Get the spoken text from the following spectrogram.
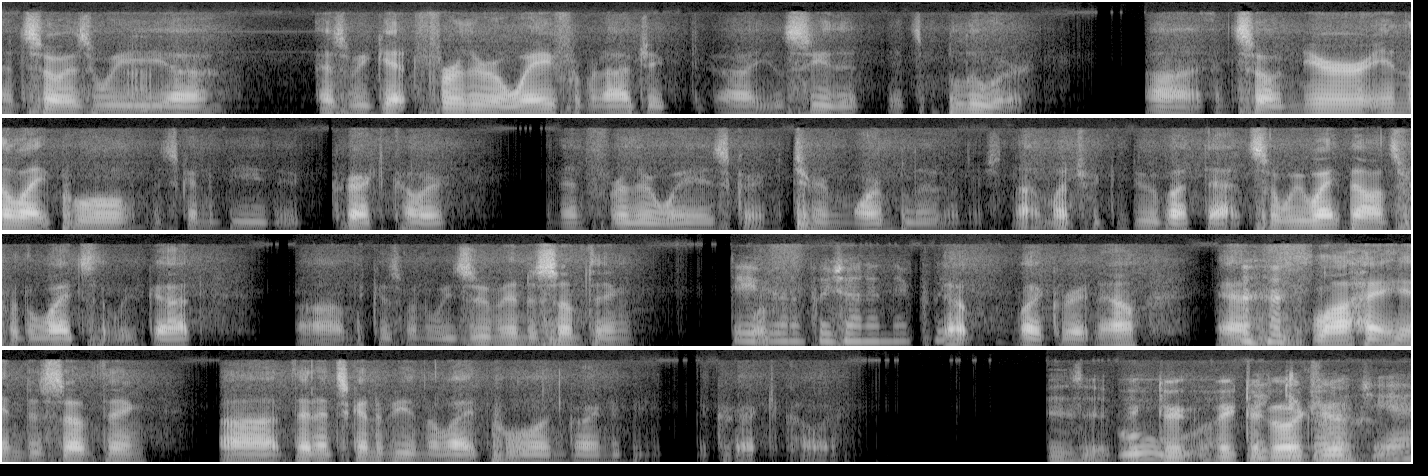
And so as we, uh, as we get further away from an object, uh, you'll see that it's bluer. Uh, and so nearer in the light pool is going to be the correct color, and then further away is going to turn more blue. And there's not much we can do about that. So we white balance for the lights that we've got, uh, because when we zoom into something, Dave, you want to push on in there, please? Yep, like right now, and fly into something, uh, then it's going to be in the light pool and going to be the correct color. Is it Victor Ooh, Victor Victorgorgia? Gorge, yeah.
